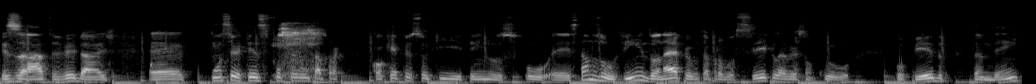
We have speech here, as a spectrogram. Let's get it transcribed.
Exato, é verdade. É, com certeza, se for perguntar para qualquer pessoa que tem nos, ou, é, está nos ouvindo, né, perguntar para você, Cleverson, pro, pro Pedro também,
